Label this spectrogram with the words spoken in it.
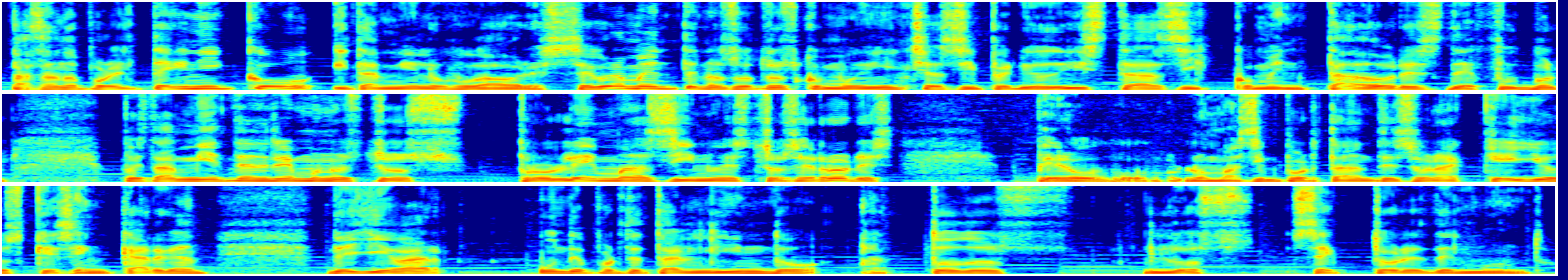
pasando por el técnico y también los jugadores. Seguramente nosotros como hinchas y periodistas y comentadores de fútbol, pues también tendremos nuestros problemas y nuestros errores. Pero lo más importante son aquellos que se encargan de llevar un deporte tan lindo a todos los sectores del mundo,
